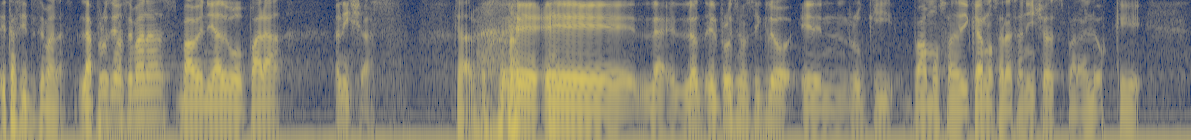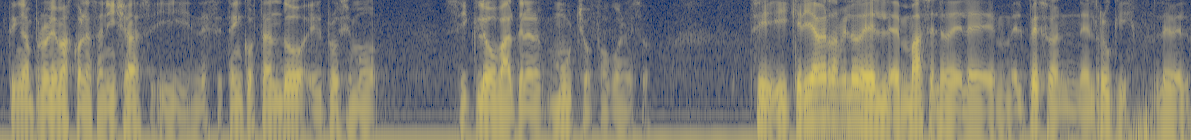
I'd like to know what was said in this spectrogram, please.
estas siete semanas. Las próximas semanas va a venir algo para anillas. Claro. Eh, eh, la- el, el próximo ciclo en Rookie vamos a dedicarnos a las anillas para los que tengan problemas con las anillas y les estén costando. El próximo ciclo va a tener mucho foco en eso. Sí, y quería ver también lo del eh, más lo del eh, el peso en el rookie level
